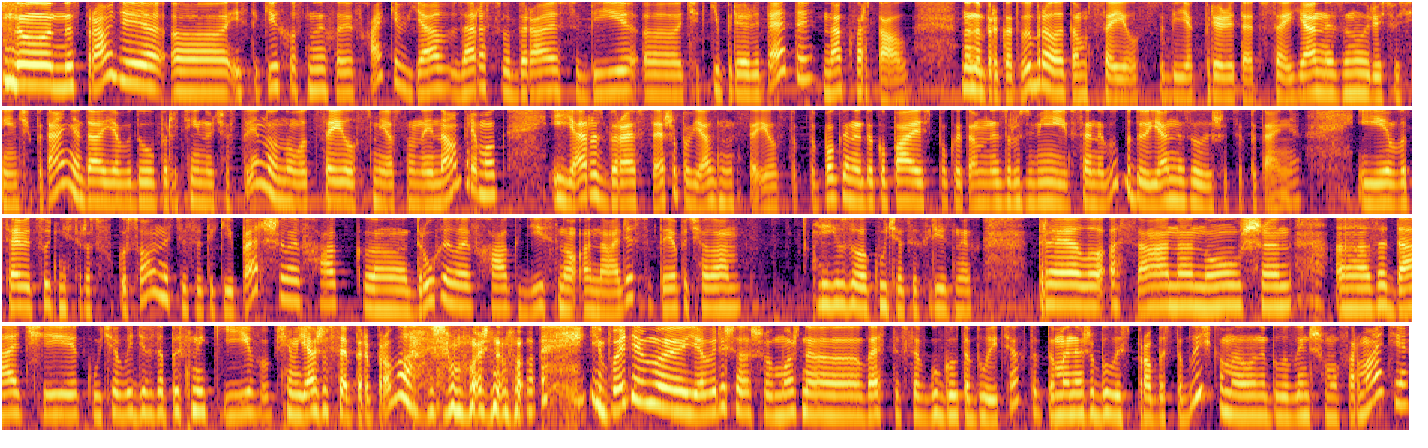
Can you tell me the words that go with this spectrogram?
Ну насправді е, із таких основних лайфхаків я зараз вибираю собі е, чіткі пріоритети на квартал. Ну, наприклад, вибрала там sales собі як пріоритет. Все, я не занурююсь в усі інші питання. Да, я веду операційну частину. Ну от sales мій основний напрямок, і я розбираю все, що пов'язано з sales. Тобто, поки не докопаюсь, поки там не зрозумію і все не вибудую, я не залишу це питання. І оця відсутність розфокусованості це такий перший лайфхак. Е, Другий лайфхак дійсно аналіз. Тобто я почала. Я юзала кучу цих різних Trello, Asana, Notion, е, задачі, куча видів записників. В общем, я вже все перепробувала, що можна було. І потім е, я вирішила, що можна вести все в Google таблицях. Тобто, в мене вже були спроби з табличками, але вони були в іншому форматі.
